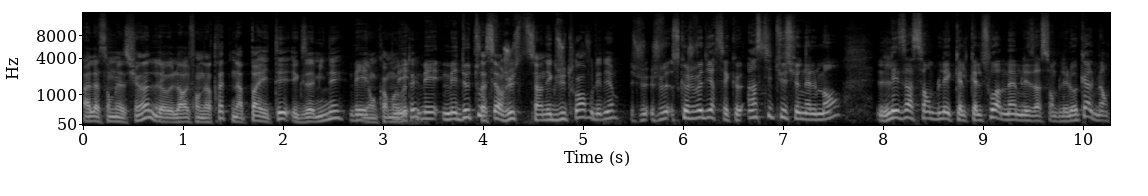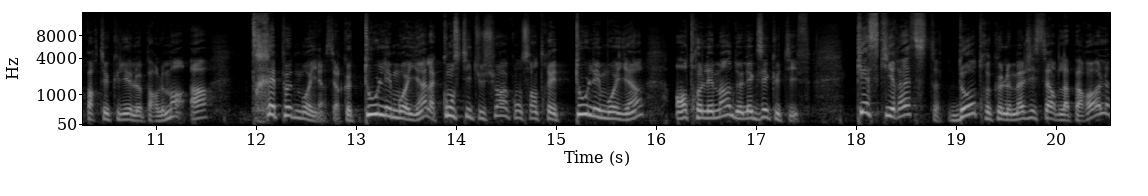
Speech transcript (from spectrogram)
à l'Assemblée nationale, la réforme des retraites n'a pas été examinée mais, et encore moins votée. Mais, de tout... Ça sert juste, c'est un exutoire, vous voulez dire? Ce que je veux dire, c'est que institutionnellement, les assemblées, quelles qu'elles soient, même les assemblées locales, mais en particulier le Parlement, a très peu de moyens. C'est-à-dire que tous les moyens, la Constitution a concentré tous les moyens entre les mains de l'exécutif. Qu'est-ce qui reste d'autre que le magistère de la parole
